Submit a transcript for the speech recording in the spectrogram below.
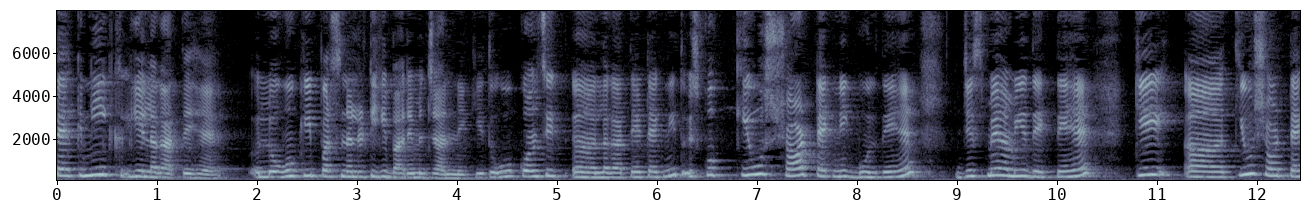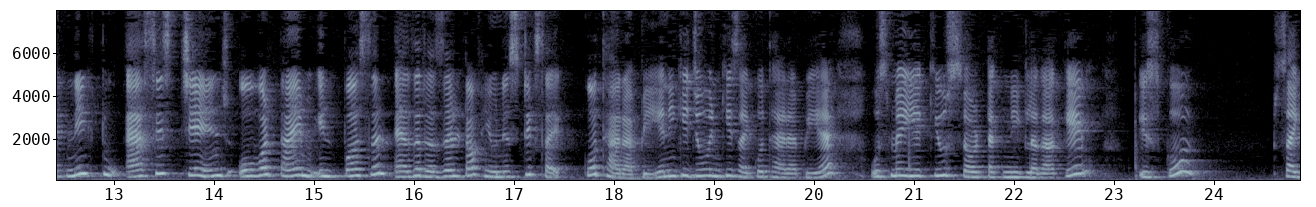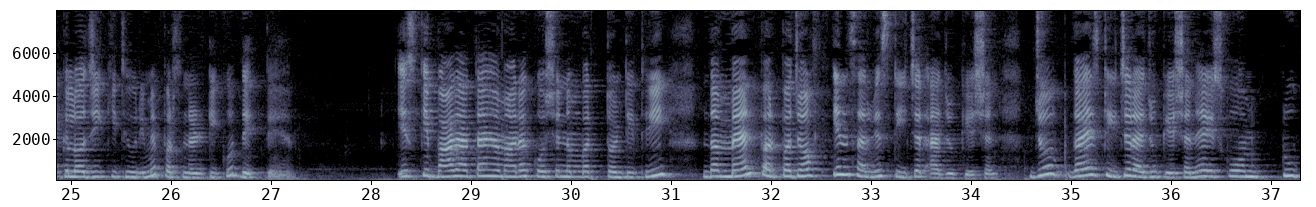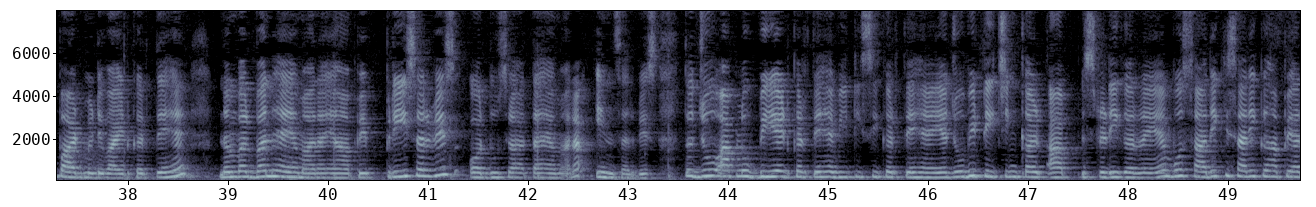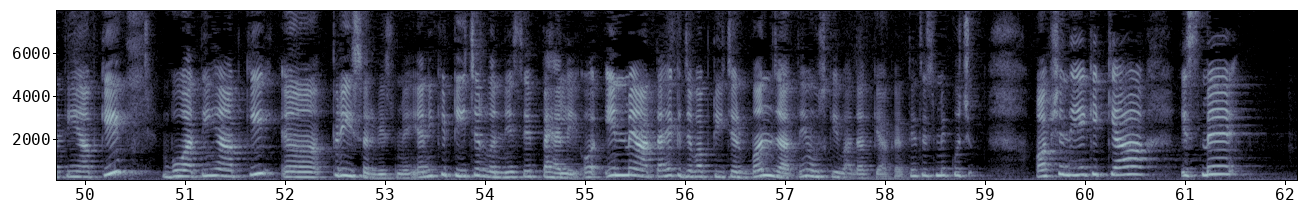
टेक्निक ये लगाते हैं, लोगों की पर्सनैलिटी के बारे में जानने की। तो वो कौन सी लगाते हैं टेक्निक तो इसको क्यू शॉर्ट टेक्निक बोलते हैं, जिसमें हम ये देखते हैं कि Q short technique to assess change over time in person as a result of humanistic psychotherapy यानी कि जो इनकी साइकोथेरापी है, उसमें ये क्यू शॉर्ट टेक्निक लगा के इसको साइकोलॉजी की थ्योरी में पर्सनैलिटी को देखते हैं। इसके बाद आता है हमारा question number twenty three, the main purpose of in service teacher education. जो गाइस टीचर एजुकेशन है, इसको हम टू पार्ट में डिवाइड करते हैं। नंबर वन है हमारा यहाँ पे प्री सर्विस और दूसरा आता है हमारा इन सर्विस तो जो आप लोग बीएड करते हैं बीटीसी करते हैं या जो भी टीचिंग कर, आप स्टडी कर रहे हैं, वो सारी की सारी कहाँ पे आती हैं आपकी? वो आती हैं आपकी प्री सर्विस में। यानी कि टीचर बनने से पहले। और इनमें आता है कि जब आप टीचर बन जाते हैं, उसके बाद आप क्या करते हैं? तो इसमें कुछ ऑप्शन दिए कि क्या इसमें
